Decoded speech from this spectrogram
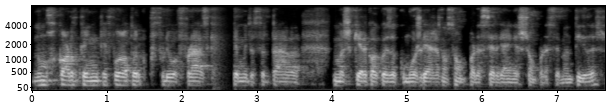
Não me recordo quem, quem foi o autor que preferiu a frase, que é muito acertada, mas que era qualquer coisa como as guerras não são para ser ganhas, são para ser mantidas.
